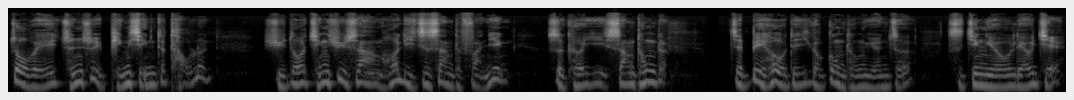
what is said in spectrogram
作为纯粹平行的讨论。许多情绪上和理智上的反应是可以相通的。这背后的一个共同原则是经由了解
